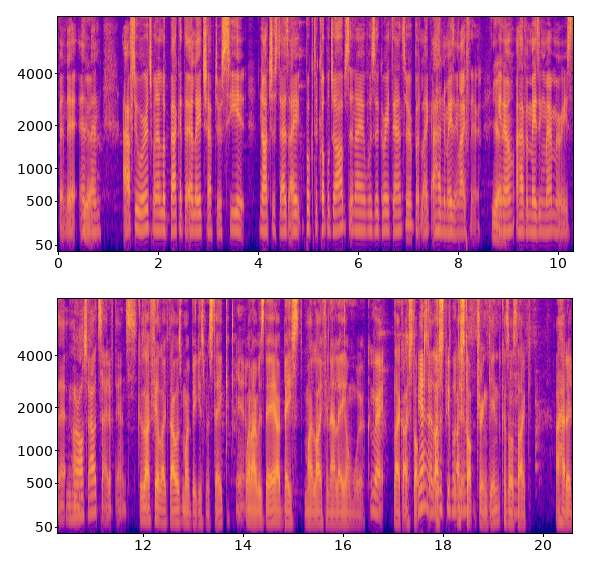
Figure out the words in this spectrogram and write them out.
spend it, and then afterwards, when I look back at the LA chapter, see it not just as I booked a couple jobs and I was a great dancer, but like I had an amazing life there. Yeah. Mm-hmm. You know, I have amazing memories that are also outside of dance. Because I feel like that was my biggest mistake. Yeah. When I was there, I based my life in LA on work. Right. Like I stopped. Yeah, a I lot of st- people I do. Mm-hmm. stopped drinking because I was like, I had a.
